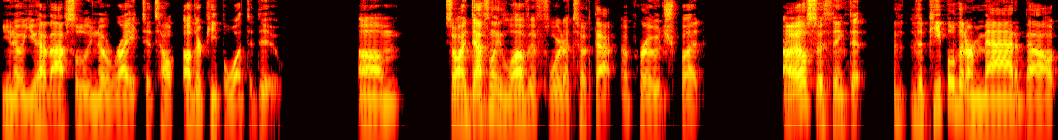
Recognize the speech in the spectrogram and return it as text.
you know you have absolutely no right to tell other people what to do. Um, so i definitely love if florida took that approach but i also think that the people that are mad about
